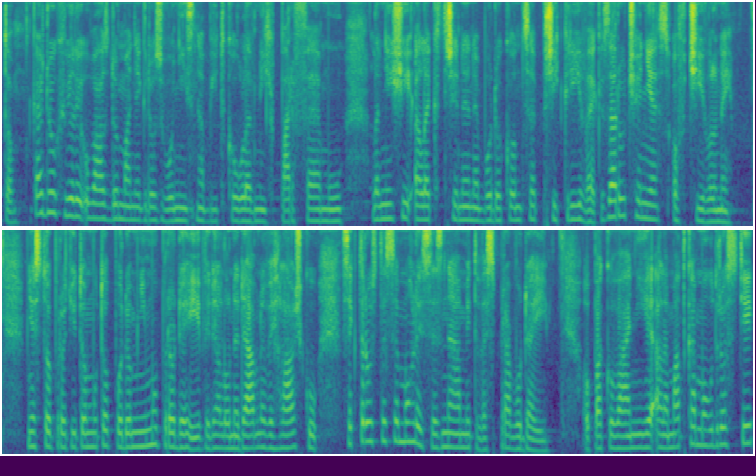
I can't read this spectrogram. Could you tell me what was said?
to. Každou chvíli u vás doma někdo zvoní s nabídkou levných parfémů, levnější elektřiny nebo dokonce přikrývek, zaručeně z ovčí vlny. Město proti tomuto podobnímu prodeji vydalo nedávno vyhlášku, se kterou jste se mohli seznámit ve zpravodaji. Opakování je ale matka moudrosti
